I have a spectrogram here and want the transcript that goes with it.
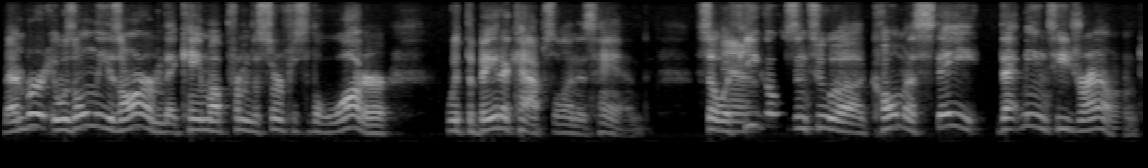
Remember, it was only his arm that came up from the surface of the water with the beta capsule in his hand. So Yeah. if he goes into a coma state, that means he drowned.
